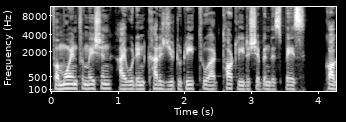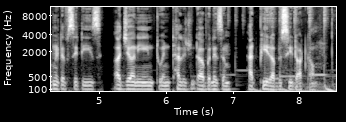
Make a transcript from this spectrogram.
For more information, I would encourage you to read through our thought leadership in this space, Cognitive Cities, A Journey into Intelligent Urbanism at pwc.com.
